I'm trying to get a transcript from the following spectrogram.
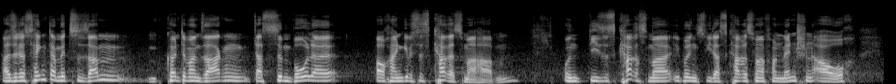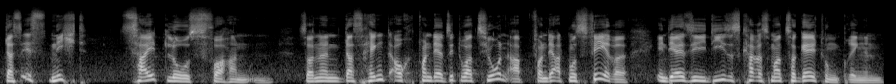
Also das hängt damit zusammen, könnte man sagen, dass Symbole auch ein gewisses Charisma haben. Und dieses Charisma, übrigens wie das Charisma von Menschen auch, das ist nicht zeitlos vorhanden, sondern das hängt auch von der Situation ab, von der Atmosphäre, in der sie dieses Charisma zur Geltung bringen.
